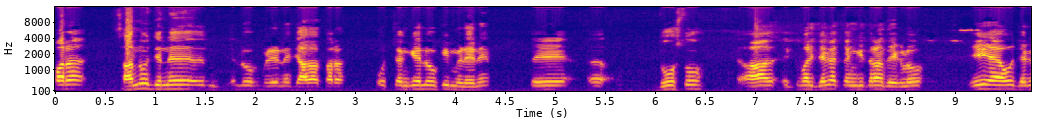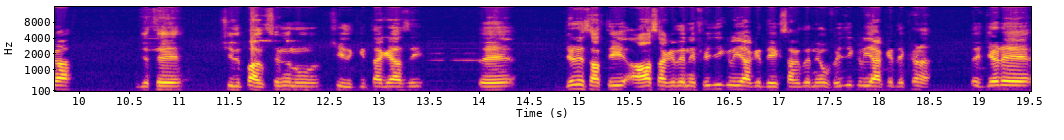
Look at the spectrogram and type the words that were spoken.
ਪਰ ਸਾਨੂੰ ਜਿੰਨੇ ਲੋਕ ਮਿਲੇ ਨੇ ਜ਼ਿਆਦਾਤਰ, ਉਹ ਚੰਗੇ ਲੋਕ ਹੀ ਮਿਲੇ ਨੇ। ਤੇ ਦੋਸਤੋ, ਆ ਇੱਕ ਵਾਰੀ ਜਗ੍ਹਾ ਚੰਗੀ ਤਰ੍ਹਾਂ ਦੇਖ ਲਓ। ਇਹ ਹੈ ਉਹ ਜਗ੍ਹਾ ਜਿੱਥੇ ਸ਼ਹੀਦ ਭਗਤ ਸਿੰਘ ਨੂੰ ਸ਼ਹੀਦ ਕੀਤਾ ਗਿਆ ਸੀ ਤੇ ਜਿਹੜੇ ਸਾਥੀ ਆ ਸਕਦੇ ਨੇ ਫਿਜ਼ੀਕਲੀ ਆ ਕੇ ਦੇਖ ਸਕਦੇ ਨੇ, ਉਹ ਫਿਜ਼ੀਕਲੀ ਆ ਕੇ ਦੇਖਣ ਤੇ ਜਿਹੜੇ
